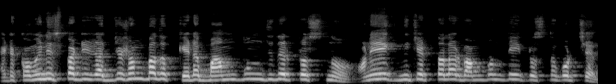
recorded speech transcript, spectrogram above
একটা কমিউনিস্ট পার্টির রাজ্য সম্পাদককে এটা বামপন্থীদের প্রশ্ন। অনেক নিচের তলার বামপন্থী এই প্রশ্ন করছেন।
